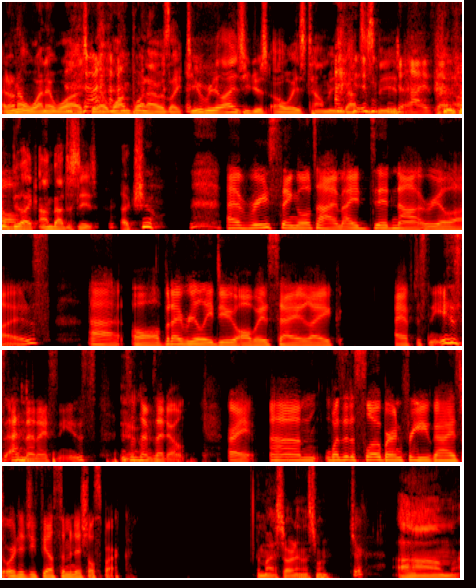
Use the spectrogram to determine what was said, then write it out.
I don't know when it was, but at one point I was like, Do you realize you just always tell me you're about to sneeze? And you'll be like, I'm about to sneeze. Achoo. Every single time, I did not realize at all, but I really do always say like. I have to sneeze and then I sneeze. And Yeah. sometimes I don't. All right. Um, was it a slow burn for you guys or did you feel some initial spark? Am I starting this one? Sure. Um,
